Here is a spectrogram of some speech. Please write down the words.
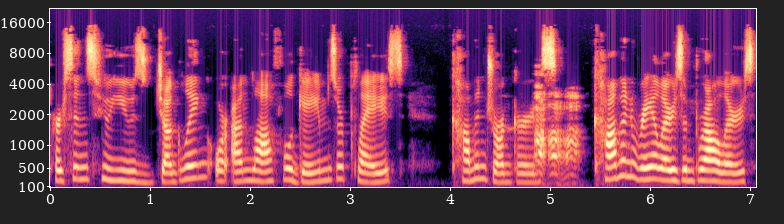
persons who use juggling or unlawful games or plays, common drunkards, common railers and brawlers,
